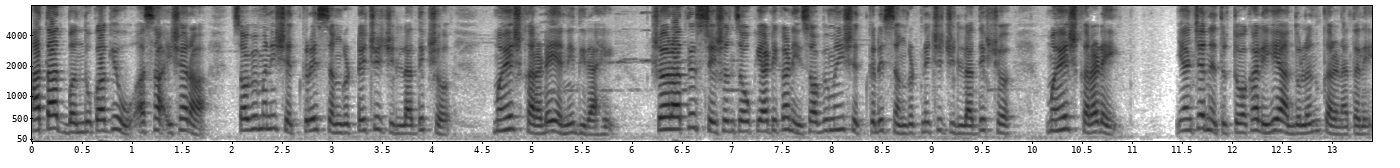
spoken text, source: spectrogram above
हातात बंदुका घेऊ असा इशारा स्वाभिमानी शेतकरी संघटनेचे जिल्हाध्यक्ष महेश कराडे यांनी दिला आहे. शहरातील स्टेशन चौक या ठिकाणी स्वाभिमानी शेतकरी संघटनेचे जिल्हाध्यक्ष महेश कराडे यांच्या नेतृत्वाखाली हे आंदोलन करण्यात आले.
